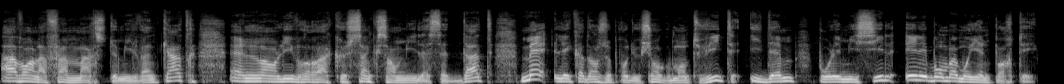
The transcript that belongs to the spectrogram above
avant la fin mars 2024. Elle n'en livrera que 500 000 à cette date, mais les cadences de production augmentent vite, idem pour les missiles et les bombes à moyenne portée.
